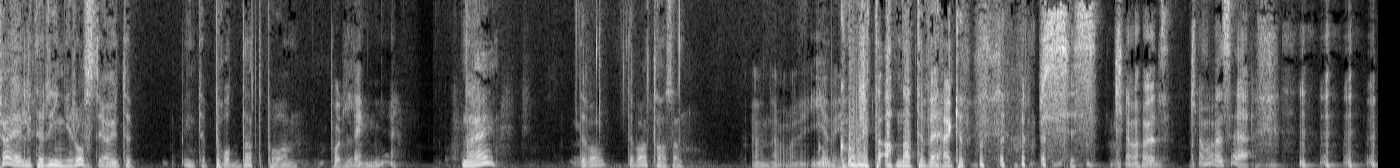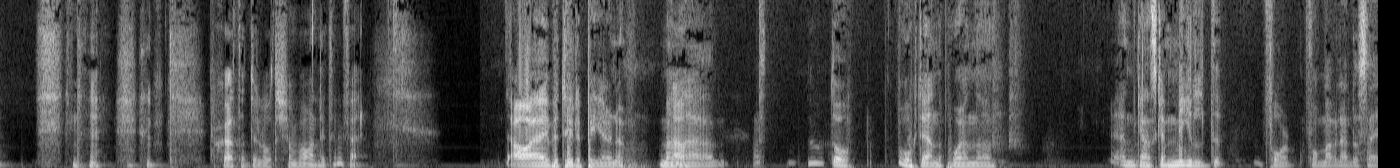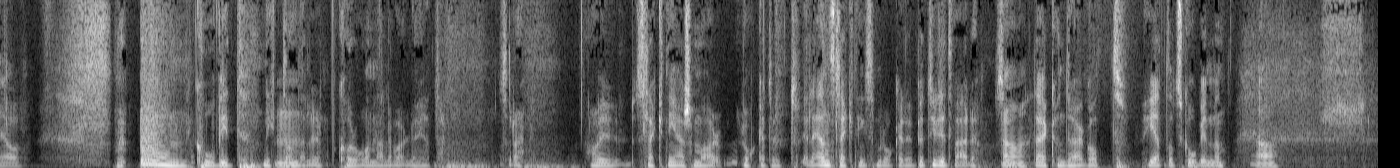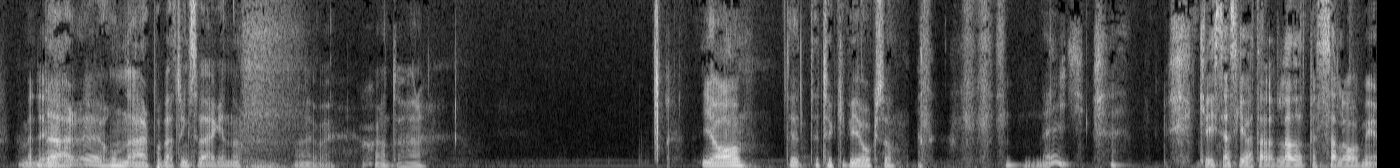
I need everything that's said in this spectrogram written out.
Jag är lite ringrostig. Jag har ju inte, inte poddat på... På länge? Nej, det var, det var ett tag sedan. Ja, det var en Kom, evig. kom lite annat i vägen. Precis, kan man väl, kan man väl säga. Skönt att du låter som vanligt ungefär. Ja, jag är betydligt piggare nu. Men Ja. eh, då åkte jag ändå på en, eh, en ganska mild form, får man väl ändå säga, av covid-19 Mm. eller corona eller vad det nu heter. Sådär. Har ju släktingar som har råkat ut, eller en släkting som råkade ut betydligt värre. Så Ja. där kunde det ha gått helt åt skogen. Men Ja. Men där, var, eh, hon är på bättringsvägen nu. ja, det var skönt att höra. Ja, det, det tycker vi också. Nej. Christian skrev att han hade laddat med salami,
